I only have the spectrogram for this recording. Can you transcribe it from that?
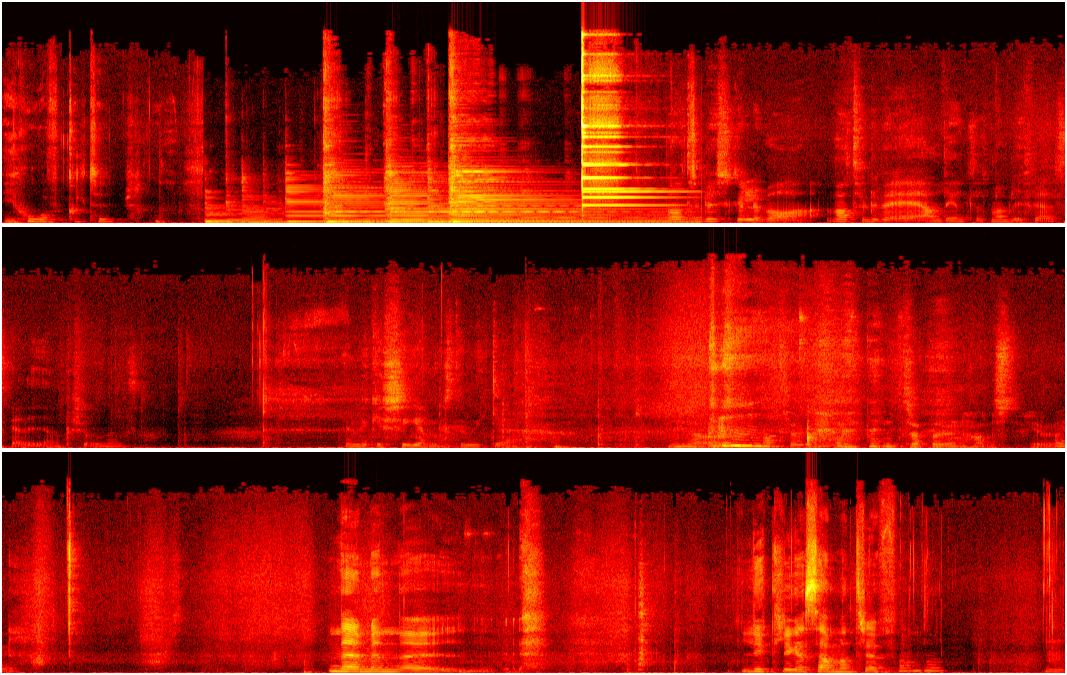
i hovkulturen. Vad tror du skulle vara, vad tror du är anledningen till att man blir förälskad i en person? eller så? Hur mycket kemiskt, hur mycket... Ja. Nu trappar du en hals tycker jag. Oj. Nej men eh, lyckliga sammanträffanden. Mm.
